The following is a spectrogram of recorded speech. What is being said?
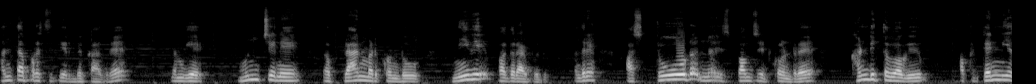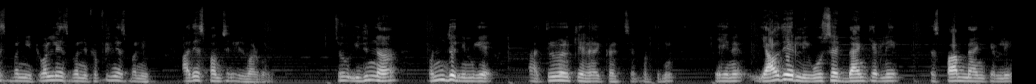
ಅಂಥ ಪರಿಸ್ಥಿತಿ ಇರಬೇಕಾದ್ರೆ ನಮಗೆ ಮುಂಚೆನೇ ಪ್ಲ್ಯಾನ್ ಮಾಡಿಕೊಂಡು ನೀವೇ ಫಾದರ್ ಆಗ್ಬೋದು. ಅಂದರೆ ಆ ಸ್ಟೋರ್ಡ್ ಸ್ಪಂಪ್ಸ್ ಇಟ್ಕೊಂಡ್ರೆ ಖಂಡಿತವಾಗಿ ಆಫ್ಟರ್ ಟೆನ್ ಇಯರ್ಸ್ ಬನ್ನಿ ಟ್ವೆಲ್ ಇಯರ್ಸ್ ಬನ್ನಿ ಫಿಫ್ಟೀನ್ ಇಯರ್ಸ್ ಬನ್ನಿ, ಅದೇ ಸ್ಪಂಪ್ಸನ್ನು ಯೂಸ್ ಮಾಡ್ಬೋದು. ಸೊ ಇದನ್ನು ಒಂದು ನಿಮಗೆ ತಿಳುವಳಿಕೆ ಹೇಳಕ್ಕೆ ಕಳಿಸ್ಪಡ್ತೀನಿ ಏನು, ಯಾವುದೇ ಇರಲಿ ಊಸೈಡ್ ಬ್ಯಾಂಕ್ ಇರಲಿ ಸ್ಪಾಮ್ ಬ್ಯಾಂಕ್ ಇರಲಿ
